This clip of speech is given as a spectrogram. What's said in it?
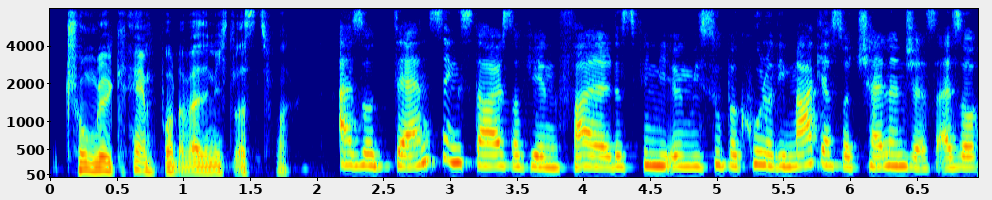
Dschungelcamp oder weiß ich nicht, was zu machen? Also Dancing Stars auf jeden Fall. Das finde ich irgendwie super cool und ich mag ja so Challenges. Also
